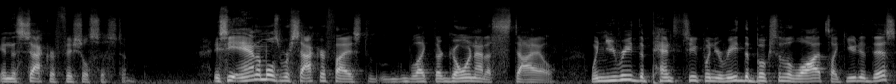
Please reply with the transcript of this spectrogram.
in the sacrificial system. You see, animals were sacrificed like they're going out of style. When you read the Pentateuch, when you read the books of the law, it's like you did this,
